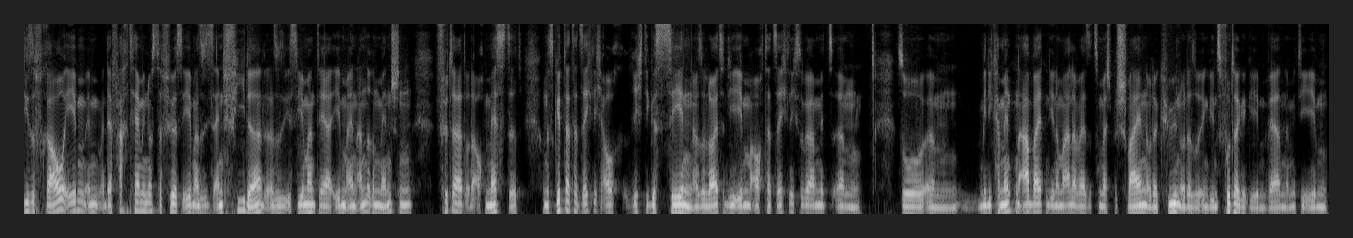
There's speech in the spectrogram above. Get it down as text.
diese Frau eben im, der Fachterminus dafür ist eben, also sie ist ein Feeder, also sie ist jemand, der eben einen anderen Menschen füttert oder auch mästet. Und es gibt da tatsächlich auch richtige Szenen, also Leute, die eben auch tatsächlich sogar mit ähm, so ähm, Medikamenten arbeiten, die normalerweise zum Beispiel Schweinen oder Kühen oder so irgendwie ins Futter gegeben werden, damit die eben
